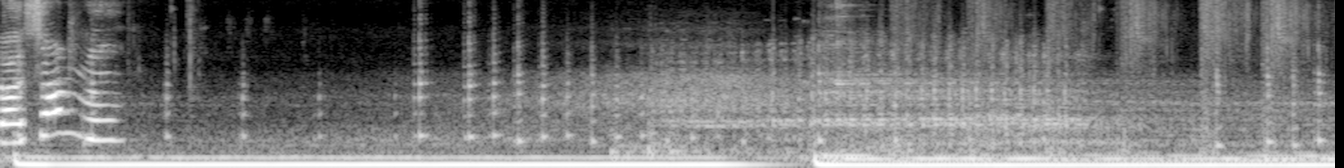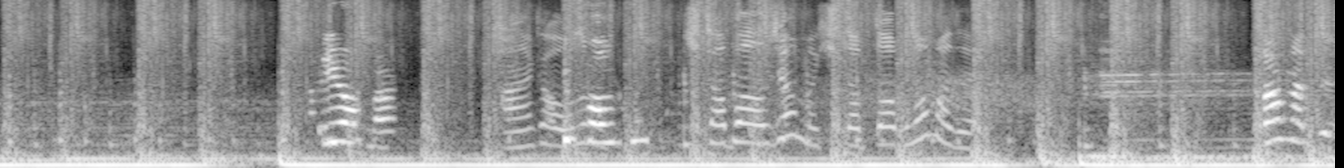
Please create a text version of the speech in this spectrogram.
Gelsem mi? Arıyorum ben. Kanka oğlum kitabı alacağım mı? Kitap daha bulamadı. bulamadı.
